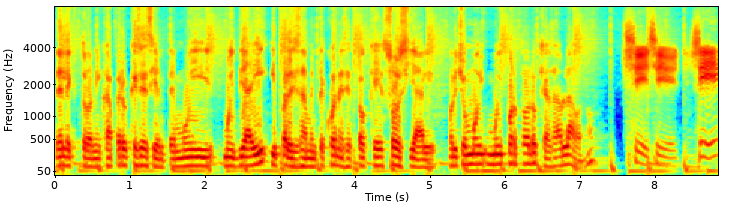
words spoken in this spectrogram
de electrónica, pero que se siente muy, muy de ahí y precisamente con ese toque social, por dicho, muy, muy por todo lo que has hablado, ¿no? Sí, sí, sí,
